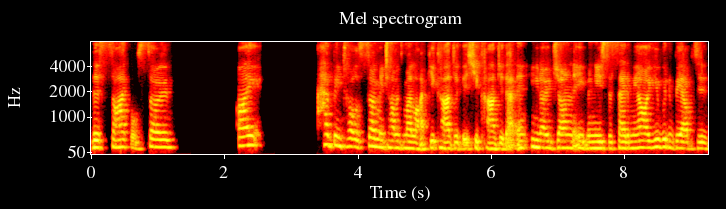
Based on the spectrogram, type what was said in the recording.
this cycle. So I have been told so many times in my life, you can't do this, you can't do that. And, you know, John even used to say to me, oh, you wouldn't be able to,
